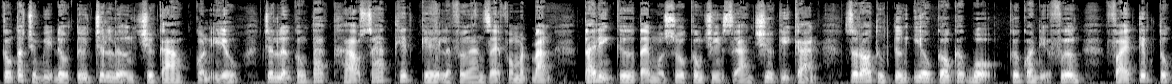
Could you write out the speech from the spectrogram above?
công tác chuẩn bị đầu tư chất lượng chưa cao, còn yếu, chất lượng công tác khảo sát thiết kế là phương án giải phóng mặt bằng, tái định cư tại một số công trình dự án chưa kỹ càng. Do đó, Thủ tướng yêu cầu các bộ, cơ quan địa phương phải tiếp tục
